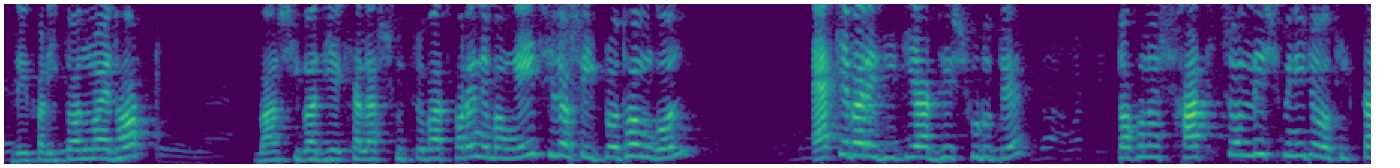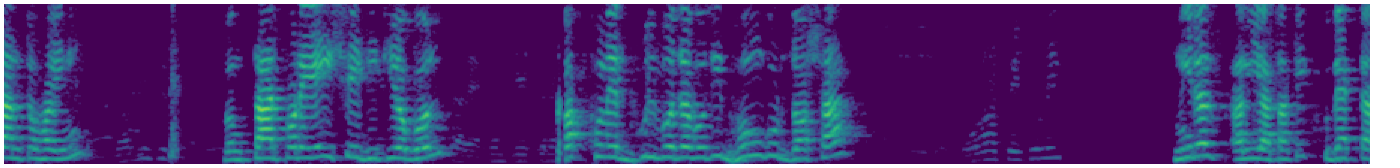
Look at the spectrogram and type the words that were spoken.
রেফারি তন্ময় ধর বাঁশি বাজিয়ে খেলার সূত্রপাত করেন এবং এই ছিল সেই প্রথম গোল একেবারে দ্বিতীয়ার্ধের শুরুতে তখনও সাতচল্লিশ মিনিটও অতিক্রান্ত হয়নি। এবং তারপরে এই সেই দ্বিতীয় গোল, রক্ষণের ভুল বোঝাবুঝি, ভঙ্গুর দশা। মিরাজ আলিয়াটাকে খুব একটা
